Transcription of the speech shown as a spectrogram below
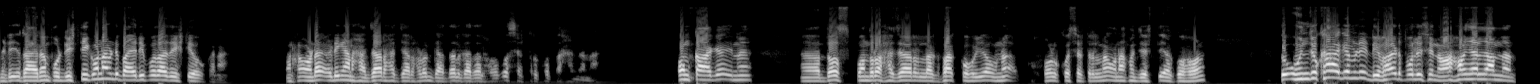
रायरामपुर डिस्ट्रिक्ट ना मिट्टी बायरीपदा डिस्ट्रिक्ट मन हज़ार हज़ार गादल गादल को सेटर को तहना इन दस पंद्रह हज़ार लगभग को उना को सेटरना जस्ती को तो उन जोखा मिट्टी डिवाइड पॉलिसी नाम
